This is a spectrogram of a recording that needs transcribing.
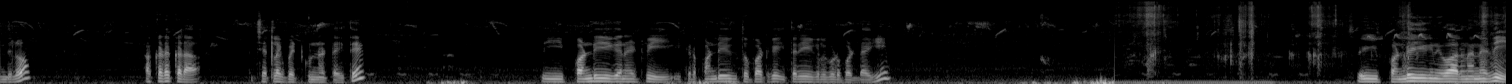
ఇందులో అక్కడక్కడ చెట్లకు పెట్టుకున్నట్టయితే ఈ పండు ఈగ అనేటివి ఇక్కడ పండు ఈగతో పాటుగా ఇతర ఈగలు కూడా పడ్డాయి. సో ఈ పండు ఈగ నివారణ అనేది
